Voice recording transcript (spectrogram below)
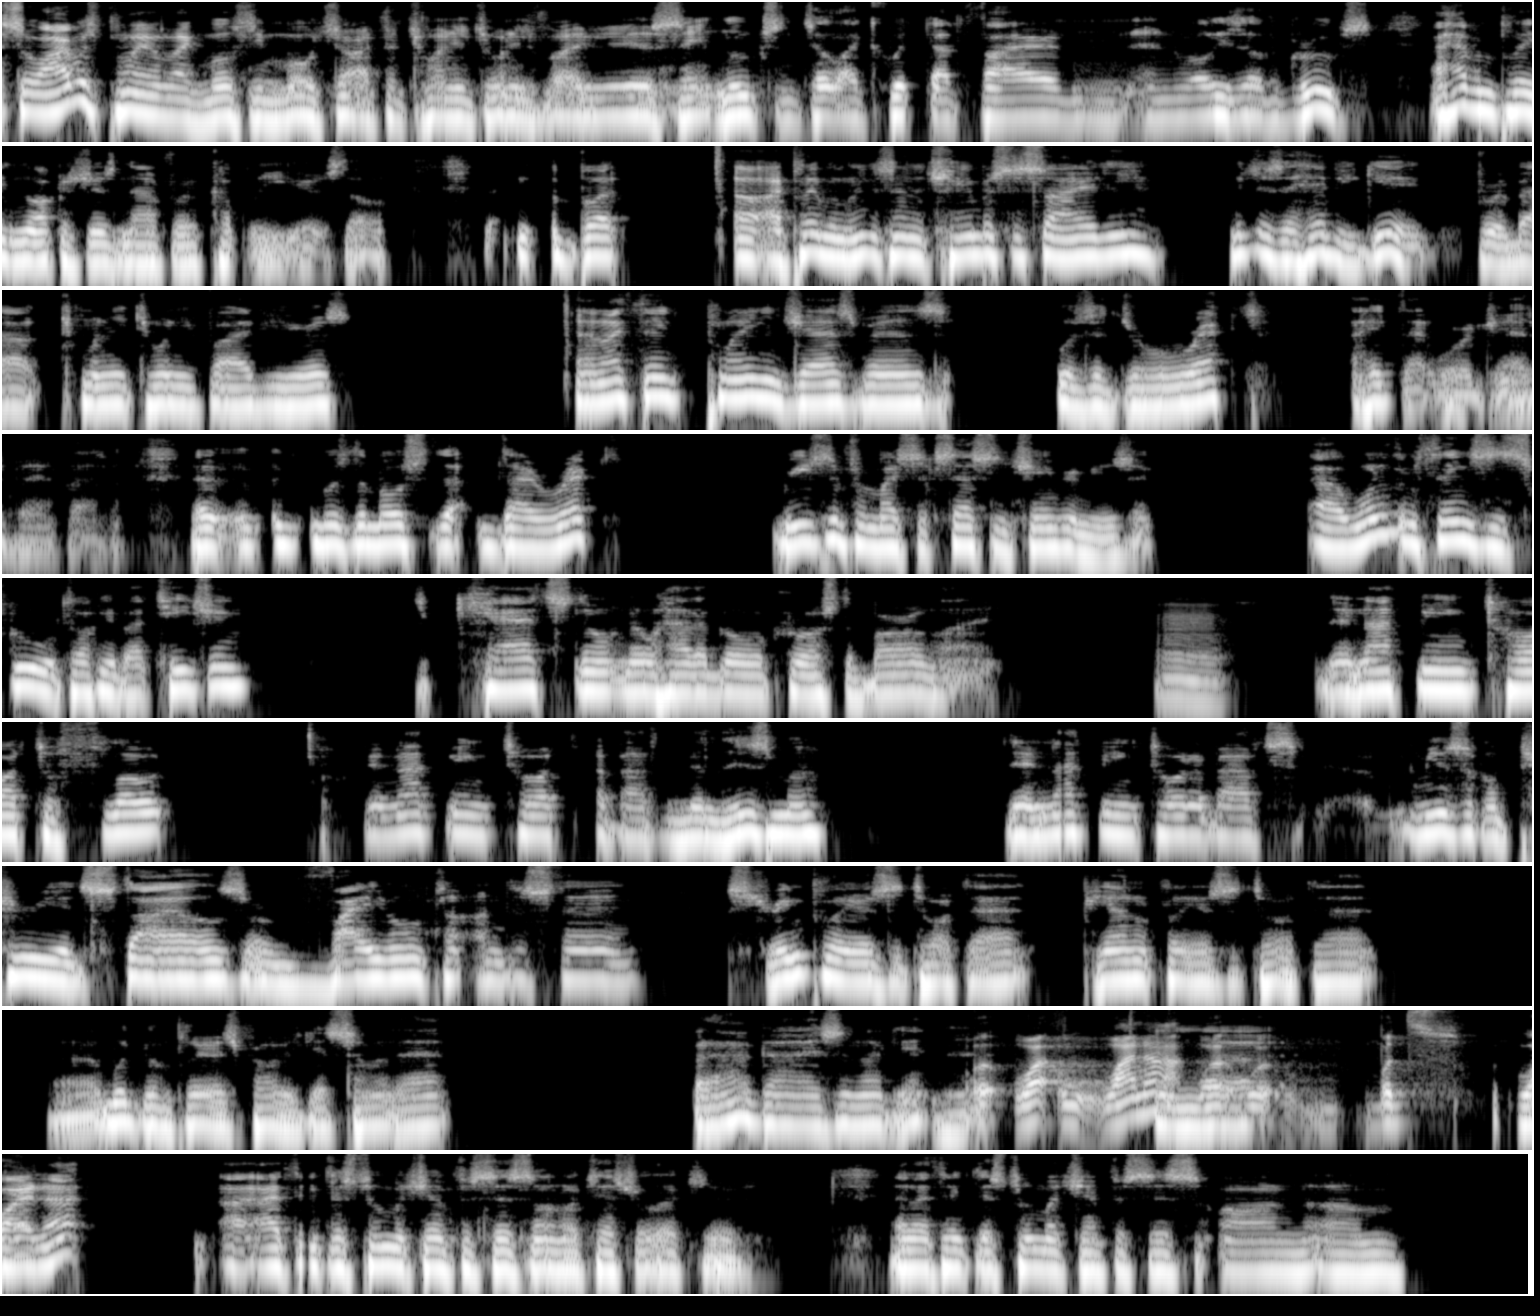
so i was playing like mostly mozart for 20 25 years st luke's until i quit got fired and, and all these other groups. I haven't played in orchestras now for a couple of years though. But uh, i played with lincoln center chamber society which is a heavy gig for about 20 25 years and i think playing in jazz bands was a direct I hate that word jazz band class. Uh, was the most direct reason for my success in chamber music. Uh, one of the things in school, talking about teaching, the cats don't know how to go across the bar line. Hmm. They're not being taught to float. They're not being taught about melisma. They're not being taught about musical period styles are vital to understand. String players are taught that. Piano players are taught that. Uh, woodwind players probably get some of that. But our guys are not getting it. Why, why not? And, what, uh, what, what's Why not? I, I think there's too much emphasis on orchestral excerpt, and I think there's too much emphasis on um,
